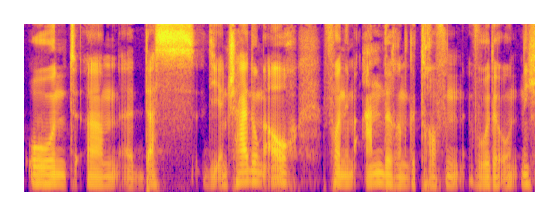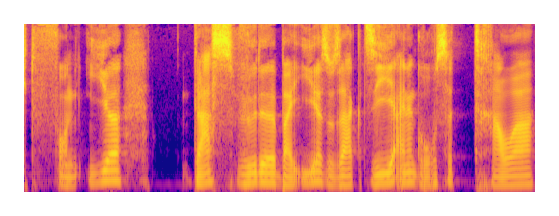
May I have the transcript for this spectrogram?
und ähm, dass die Entscheidung auch von dem anderen getroffen wurde und nicht von ihr. Das würde bei ihr, so sagt sie, eine große Trauer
